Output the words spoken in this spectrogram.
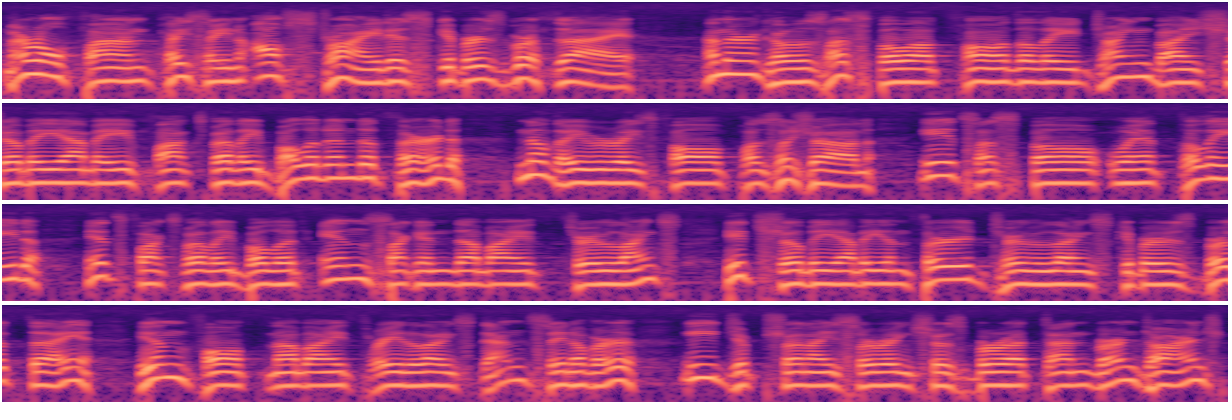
Merrill Fan pacing off stride is Skipper's birthday. And there goes Espo out for the lead, joined by Shelby Abbey, Fox Valley Bullet into third. Now they race for position. It's Espo with the lead. It's Fox Valley Bullet in second by two lengths. It's Shelby Abbey in third, two lengths. Skipper's birthday in fourth now by three lengths. Dancing over Egyptian Icer, Anxious Brat and Burnt Orange.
